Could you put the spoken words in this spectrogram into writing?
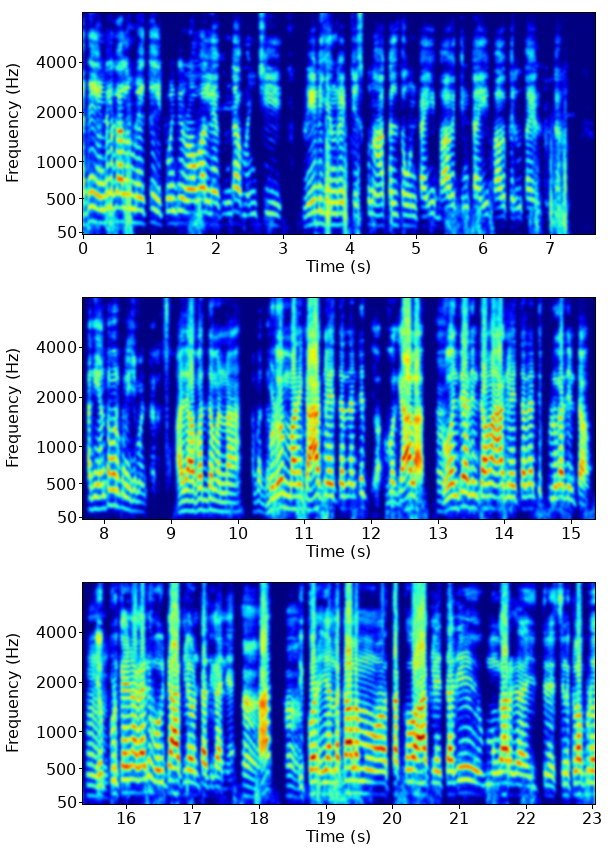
అదే ఎండల కాలంలో అయితే ఎటువంటి రోగాలు లేకుండా మంచి వేడి జనరేట్ చేసుకుని ఆకలితో ఉంటాయి బాగా తింటాయి బాగా పెరుగుతాయి అంటుంటారు. అది ఎంతవరకు నిజమంటారు? అది అబద్ధం అన్న ఇప్పుడు మనకి ఆకలి అవుతుందంటే ఒకవేళ రోజే తింటామా ఆకలి అవుతుందంటే ఫుల్గా తింటాం. ఎప్పటికైనా కానీ ఒకటే ఆకలి ఉంటది కానీ ఎండాకాలం తక్కువ ఆకలి అవుతుంది ముంగారుగా చిన్నకలప్పుడు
